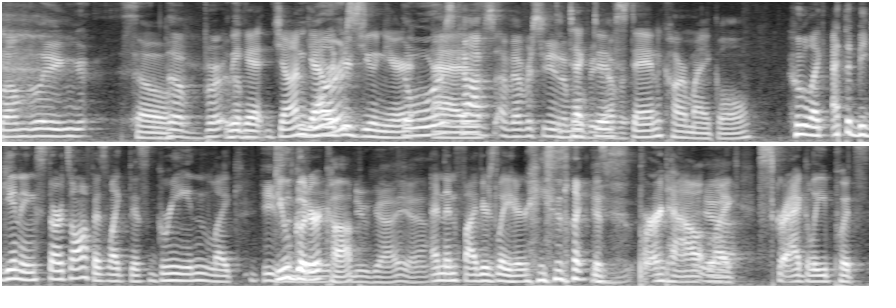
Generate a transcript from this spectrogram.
bumbling. So the bur- we the get John Gallagher worst- Jr. the worst as cops I've ever seen in a movie Detective. Stan Carmichael, who like at the beginning starts off as like this green like He's do-gooder new- cop. new guy. Yeah, And then five years later, he's like this He's- burnt out, yeah. like scraggly, puts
